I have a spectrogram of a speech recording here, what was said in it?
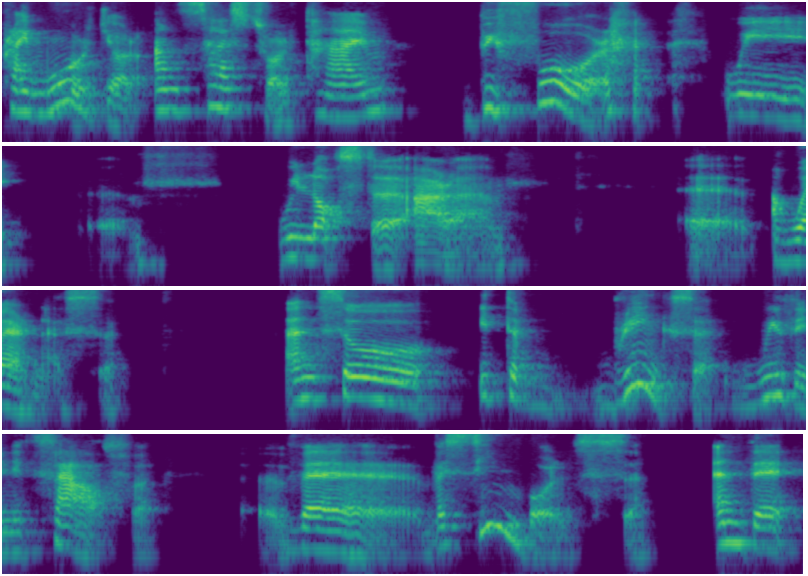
primordial, ancestral time before we um, we lost uh, our um, uh, awareness, and so it brings within itself uh, the the symbols and the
